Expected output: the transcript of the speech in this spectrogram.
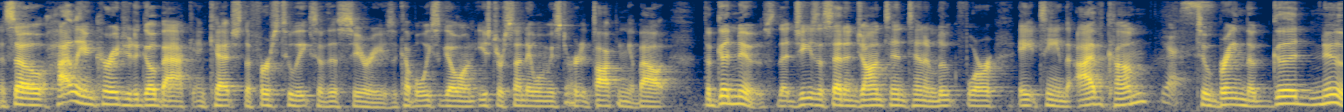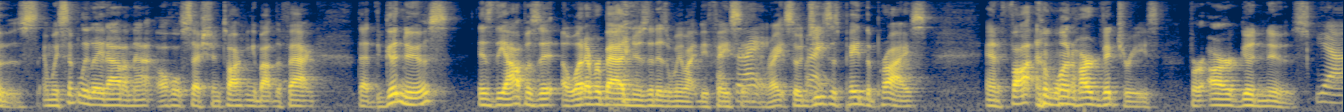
And so, highly encourage you to go back and catch the first two weeks of this series. A couple weeks ago on Easter Sunday, when we started talking about the good news that Jesus said in John 10 10 and Luke 4 18, that I've come yes. to bring the good news. And we simply laid out on that a whole session talking about the fact that the good news is the opposite of whatever bad news it is we might be facing, right. right. So, right. Jesus paid the price and fought and won hard victories for our good news. Yeah.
